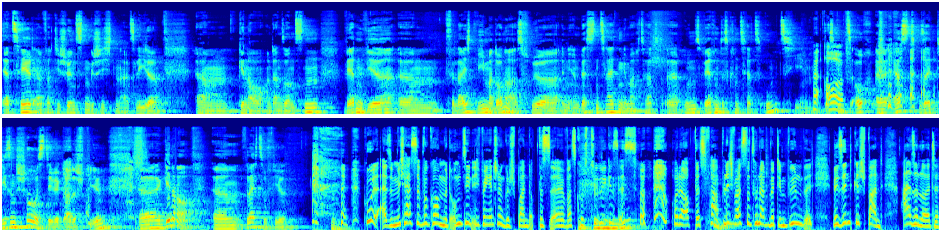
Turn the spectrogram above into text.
erzählt einfach die schönsten Geschichten als Lieder. Ähm, genau, und ansonsten werden wir ähm, vielleicht, wie Madonna es früher in ihren besten Zeiten gemacht hat, äh, uns während des Konzerts umziehen. Hör das gibt's auch äh, erst seit diesen Shows, die wir gerade spielen. Äh, genau, ähm, vielleicht zu viel. cool, also mich hast du bekommen mit Umziehen. Ich bin jetzt schon gespannt, ob das äh, was Kostümiges ist oder ob das farblich was zu tun hat mit dem Bühnenbild. Wir sind gespannt. Also Leute,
